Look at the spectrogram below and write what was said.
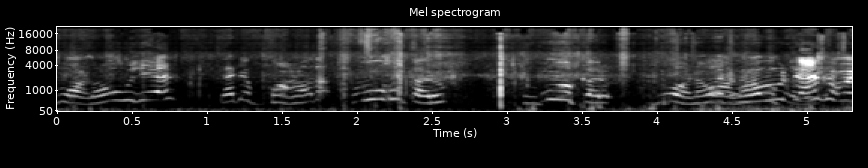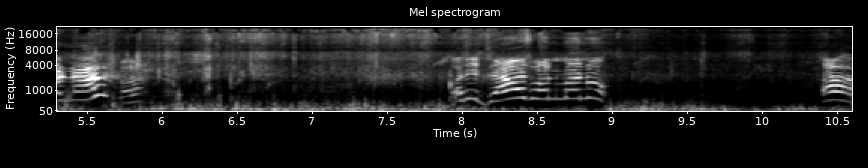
ભણો ઉલે લે ભણો તો હું શું કરું હું કરું ભણો ભણો હું ત્યાં ખબર ના અરે જા જન્માનું આ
